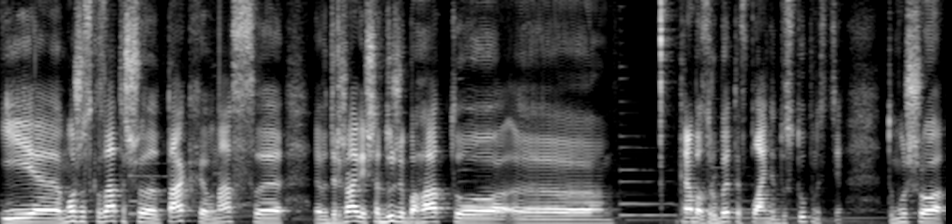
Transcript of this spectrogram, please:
І е, можу сказати, що так, в нас в державі ще дуже багато треба зробити в плані доступності. Тому що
